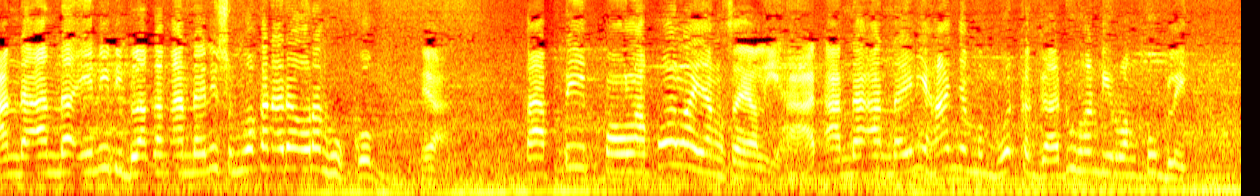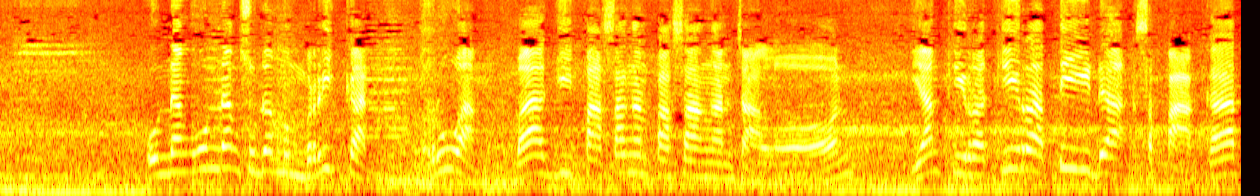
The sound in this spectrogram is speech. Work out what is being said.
Anda-anda ini di belakang Anda ini semua kan ada orang hukum, ya. Tapi pola-pola yang saya lihat, Anda-anda ini hanya membuat kegaduhan di ruang publik. Undang-undang sudah memberikan ruang bagi pasangan-pasangan calon yang kira-kira tidak sepakat,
